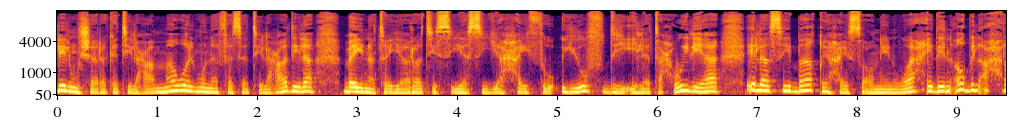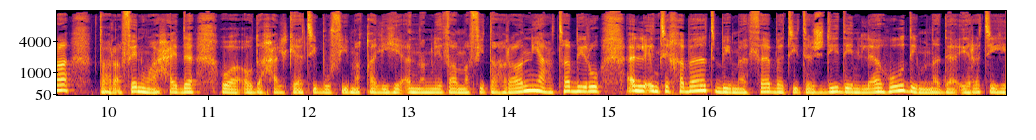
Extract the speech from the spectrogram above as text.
للمشاركة العامة والمنافسة العادلة بين التيارات السياسية حيث يفضي إلى تحويلها إلى سباق حصان واحد أو بالأحرى طرف واحد. وأوضح الكاتب في مقاله أن النظام في طهران يعتبر الانتخابات بمثابة تجديد له ضمن دائرته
